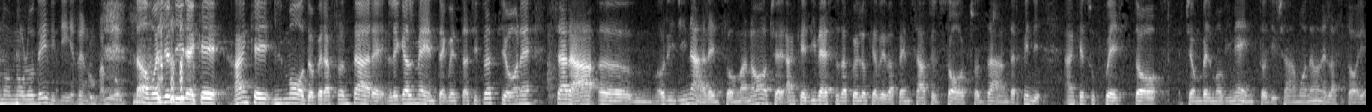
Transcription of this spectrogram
no, non lo devi dire, non va bene. No, voglio dire che anche il modo per affrontare legalmente questa situazione sarà ehm, originale, insomma, no? Cioè anche diverso da quello che aveva pensato il socio Zander, quindi anche su questo c'è un bel movimento, diciamo, no? nella storia.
